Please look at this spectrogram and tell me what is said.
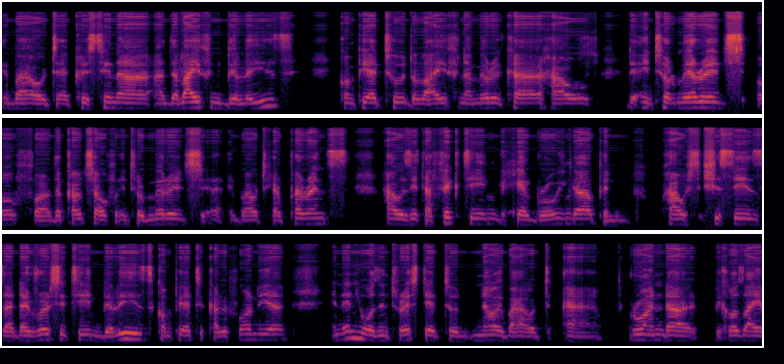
about uh, Christina and the life in Belize compared to the life in America, how the intermarriage of uh, the culture of intermarriage uh, about her parents, how is it affecting her growing up and how she sees uh, diversity in Belize compared to California. And then he was interested to know about uh, Rwanda because I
